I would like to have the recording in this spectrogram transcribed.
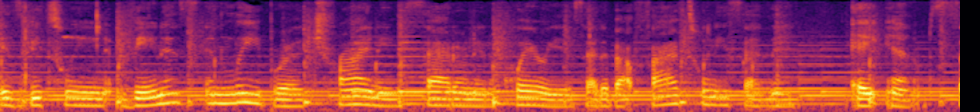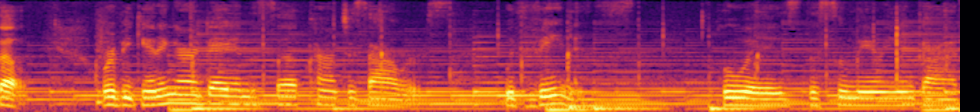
is between Venus and Libra trining Saturn and Aquarius at about 5:27 a.m. So, we're beginning our day in the subconscious hours with Venus, who is the Sumerian god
